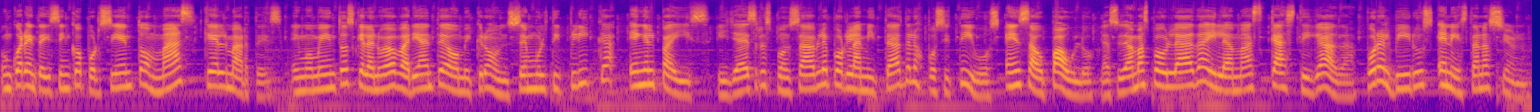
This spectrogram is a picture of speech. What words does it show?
un 45% más que el martes, en momentos que la nueva variante Omicron se multiplica en el país y ya es responsable por la mitad de los positivos en Sao Paulo, la ciudad más poblada y la más castigada por el virus en esta nación.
